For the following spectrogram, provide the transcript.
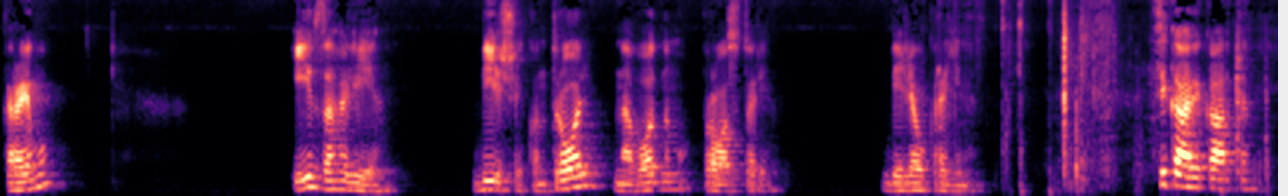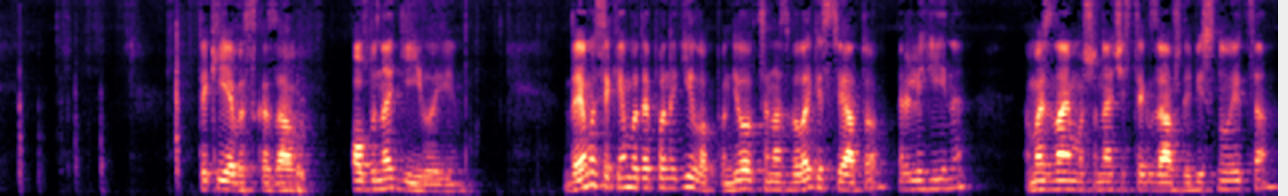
Криму. І взагалі більший контроль на водному просторі біля України. Цікаві карти. Такі, я би сказав, обнадійливі. Дивимося, яким буде понеділок. Понеділок це у нас велике свято релігійне. Ми знаємо, що нечисть, як завжди, біснується.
